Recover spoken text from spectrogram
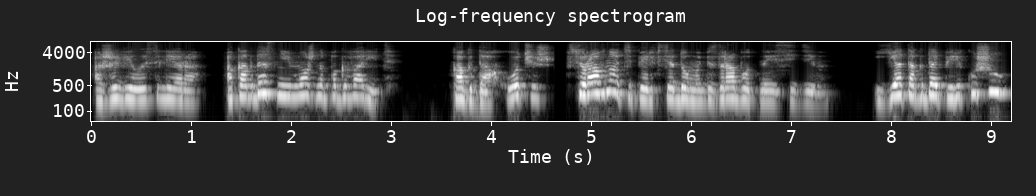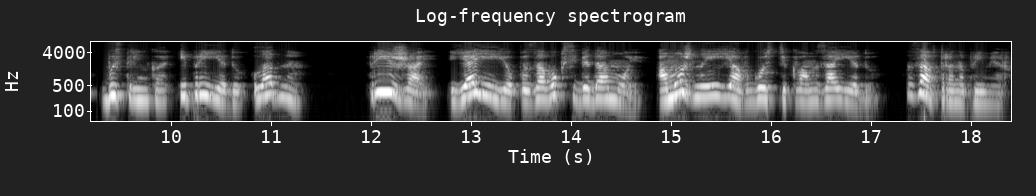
оживилась Лера. А когда с ней можно поговорить? Когда хочешь. Все равно теперь все дома безработные сидим. Я тогда перекушу быстренько и приеду, ладно? Приезжай, я ее позову к себе домой. А можно и я в гости к вам заеду. Завтра, например.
